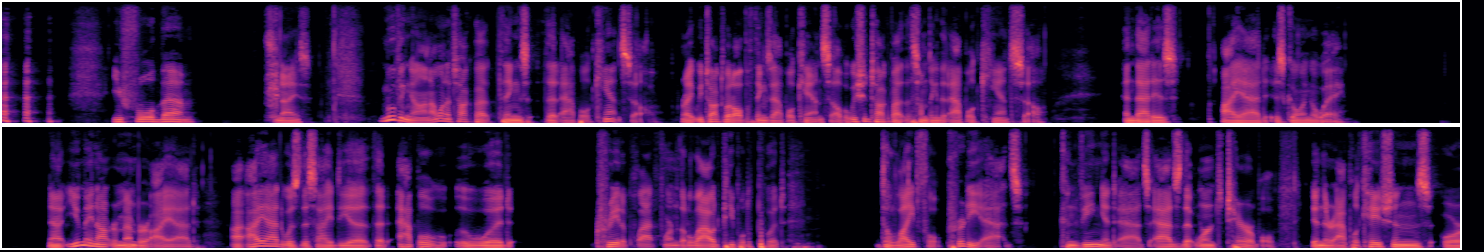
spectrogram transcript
you fooled them. Nice. Moving on, I want to talk about things that Apple can't sell, right? We talked about all the things Apple can sell, but we should talk about something that Apple can't sell. And that is iAd is going away. Now, you may not remember iAd. Uh, iAd was this idea that Apple would create a platform that allowed people to put delightful, pretty ads, convenient ads, ads that weren't terrible in their applications or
